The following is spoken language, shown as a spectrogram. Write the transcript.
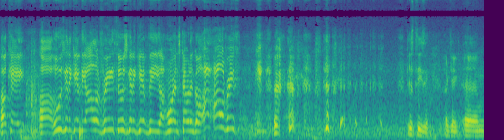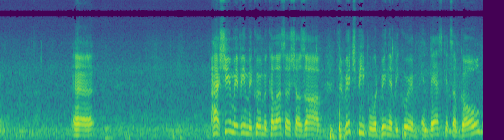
Okay, uh, who's going to give the olive wreath? Who's going to give the uh, horns covered in gold? olive wreath. Just teasing. Okay. Um, uh, the rich people would bring their bikurim in baskets of gold,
